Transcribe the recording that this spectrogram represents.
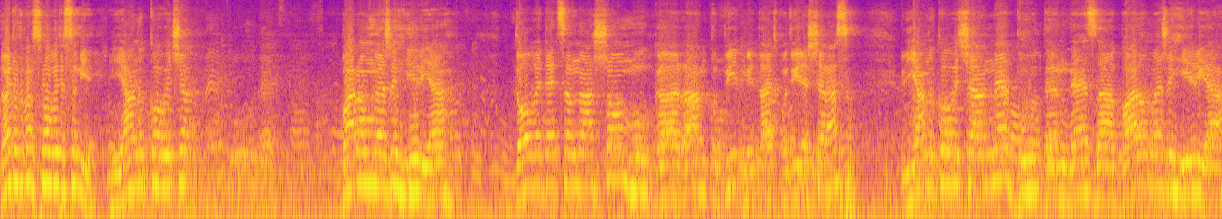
Давайте тепер спробуйте самі. Януковича баром межигір'я. Доведеться нашому гаранту підмітать подвір'я ще раз. Януковича не буде незабаром межигір'я.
